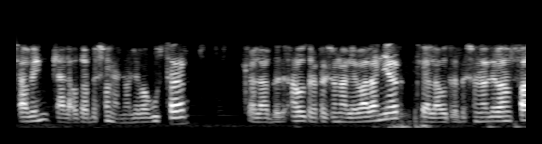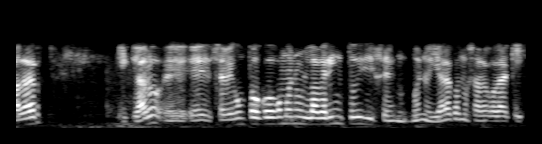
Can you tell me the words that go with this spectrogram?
saben que a la otra persona no le va a gustar, que a la a otra persona le va a dañar, que a la otra persona le va a enfadar y claro, eh, eh, se ven un poco como en un laberinto y dicen, bueno, ¿y ahora cómo salgo de aquí?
